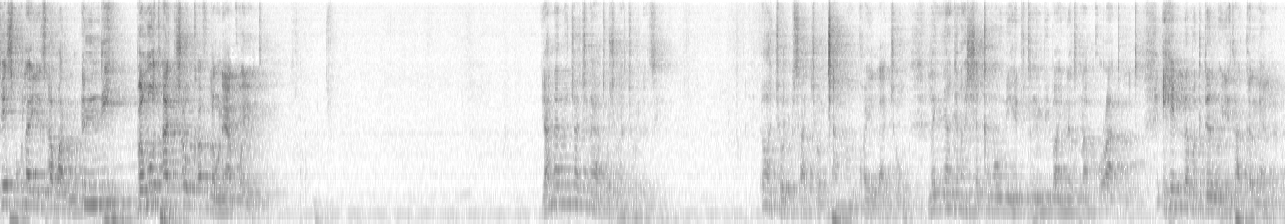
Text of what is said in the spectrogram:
ፌስቡክ ላይ እየጻፉ እንዲህ በሞታቸው ከፍለው ነው ያቆዩት። የአንዳንዶቻችን አያቶች ናቸው እነዚህ እዋቸው ልብሳቸውን ጫማ እንኳ የላቸውም። ለእኛ ግን አሸክመውን የሄዱትን እምቢባይነትና ሉት ይሄን ለመግደል ነው እየታገልን ያለ ነው።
